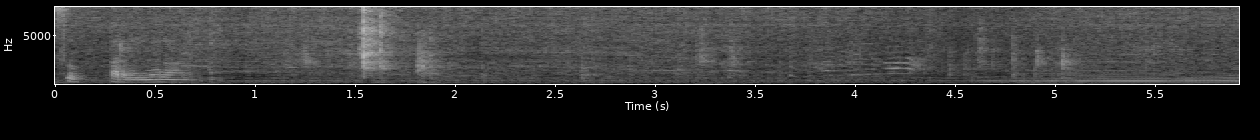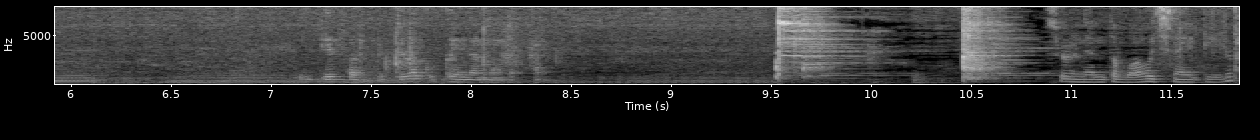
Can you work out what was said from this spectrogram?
సూపర్ ఉంది నాకు. పర్ఫెక్ట్గా కుక్ అయిందన్నమాట చూడండి ఎంత బాగా వచ్చినాయి ఇడ్లీలు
